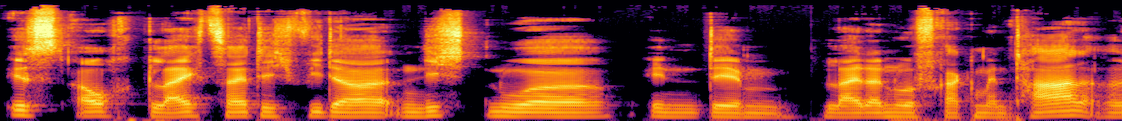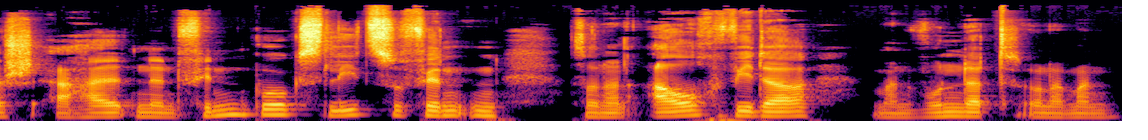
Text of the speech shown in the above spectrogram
ist auch gleichzeitig wieder nicht nur in dem leider nur fragmentarisch erhaltenen Finnburgslied zu finden, sondern auch wieder, man wundert oder man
